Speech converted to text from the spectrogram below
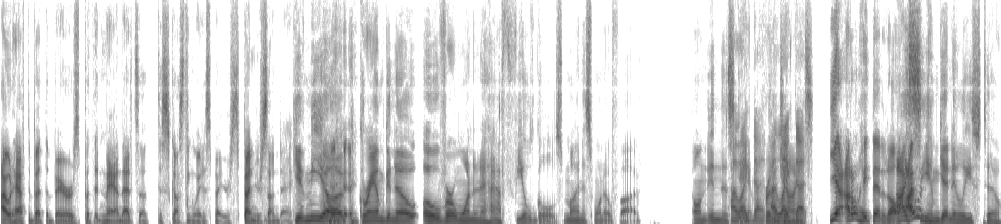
I would have to bet the Bears, but then, man, that's a disgusting way to spend your spend your Sunday. Give me uh, a Graham Gano over one and a half field goals, minus 105 on in this I game like that. for the I like that. Giants. Yeah, I don't hate that at all. I, would- see him getting at least two.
